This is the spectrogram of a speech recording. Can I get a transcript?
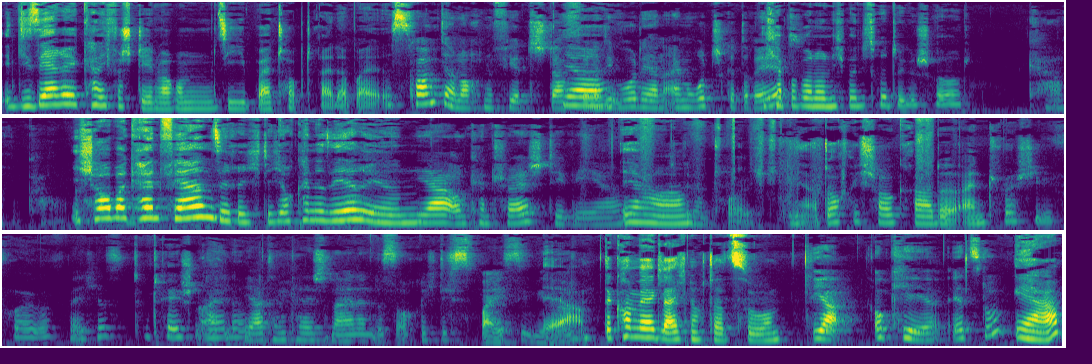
die Serie kann ich verstehen, warum sie bei Top 3 dabei ist. Kommt ja noch eine vierte Staffel, ja. die wurde ja in einem Rutsch gedreht. Ich habe aber noch nicht mal die dritte geschaut. Karo. Ich schaue aber kein Fernsehen richtig, auch keine Serien. Ja, und kein Trash-TV. Ja. Ich bin enttäuscht. Ja, doch, ich schaue gerade eine Trash-TV-Folge. Welches? Temptation Island. Ja, Temptation Island ist auch richtig spicy wieder. Ja, da kommen wir ja gleich noch dazu. Ja, okay. Jetzt du? Ja.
